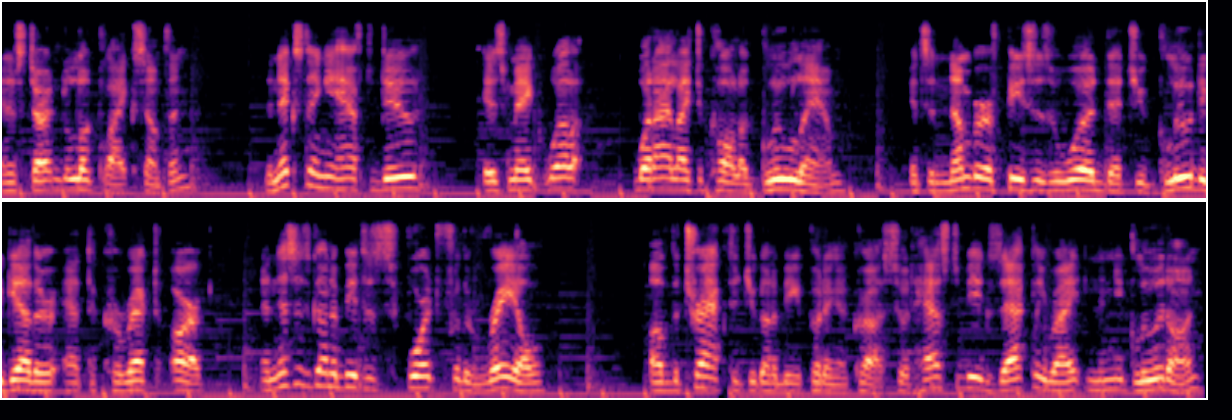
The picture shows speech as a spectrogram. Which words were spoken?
and it's starting to look like something. The next thing you have to do is make, well, what I like to call a glue lam. It's a number of pieces of wood that you glue together at the correct arc. And this is going to be the support for the rail of the track that you're going to be putting across. So it has to be exactly right and then you glue it on.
